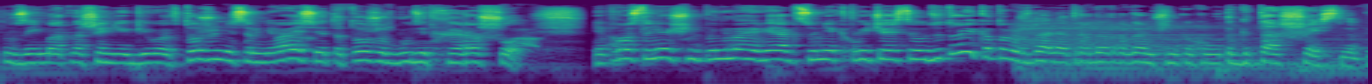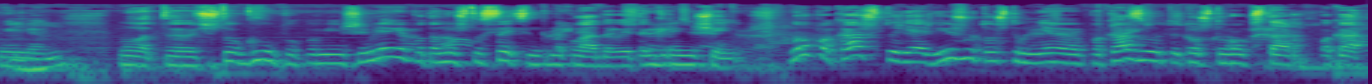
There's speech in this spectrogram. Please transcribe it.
взаимоотношениях героев, тоже не сомневаюсь, это тоже будет хорошо. Я просто не очень понимаю реакцию некоторой части аудитории, которые ждали от Red Dead Redemption какого-то GTA 6, например. Mm-hmm. Вот, э, что глупо по меньшей мере, потому что сеттинг накладывает ограничения. Но пока что я вижу то, что мне показывают, и то, что Rockstar пока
